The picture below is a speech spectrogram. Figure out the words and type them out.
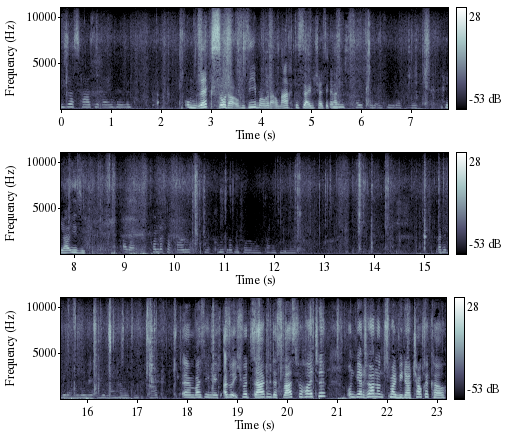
Luisas Hase reinholen? Um 6 oder um 7 oder um 8, das ist ja eigentlich scheißegal. Ja, easy. Alter, komm, lass mal fahren. Komm, lass mal ob mein Fahrrad. Alter, wie lange, wie lange haben wir? Ähm, weiß ich nicht. Also ich würde sagen, das war's für heute und wir hören uns mal wieder. Ciao, Kakao.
